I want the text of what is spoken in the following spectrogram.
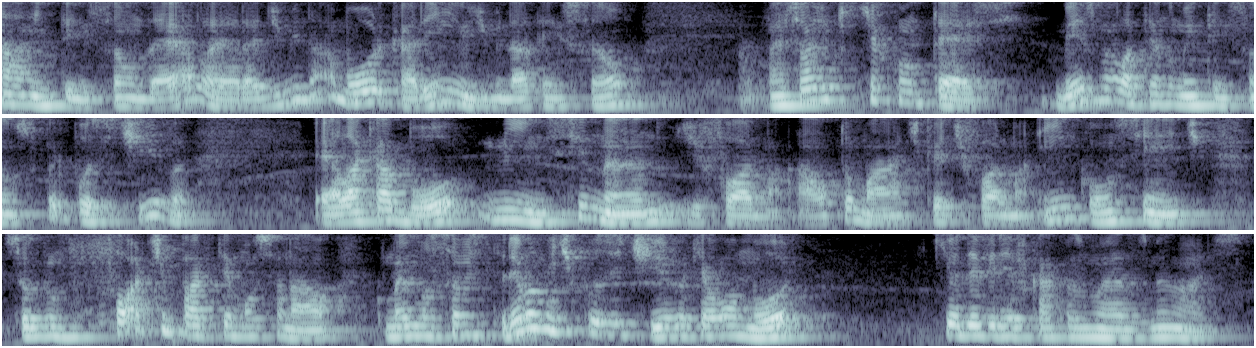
A intenção dela era de me dar amor, carinho, de me dar atenção. Mas olha o que, que acontece. Mesmo ela tendo uma intenção super positiva, ela acabou me ensinando de forma automática, de forma inconsciente, sobre um forte impacto emocional, com uma emoção extremamente positiva, que é o amor, que eu deveria ficar com as moedas menores.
